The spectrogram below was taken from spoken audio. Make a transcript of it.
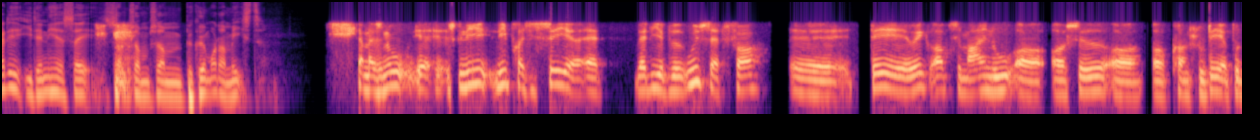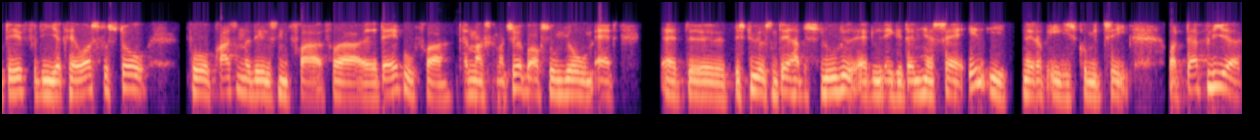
er det i den her sag, som, som, som bekymrer dig mest? Jamen altså nu, jeg skal lige, lige præcisere, at hvad de er blevet udsat for, øh, det er jo ikke op til mig nu at, at sidde og, og konkludere på det, fordi jeg kan jo også forstå på pressemeddelelsen fra, fra øh, DABU, fra Danmarks Amatørboksunion, at at øh, bestyrelsen der har besluttet at lægge den her sag ind i netop etisk komité. Og der bliver,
